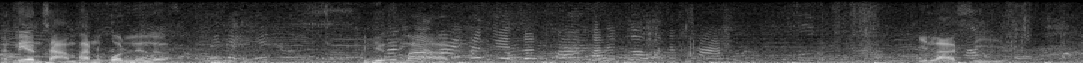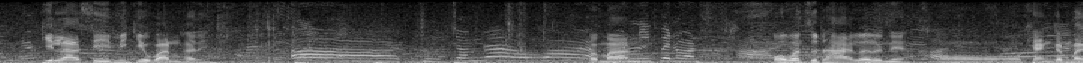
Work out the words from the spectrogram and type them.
นักเรียนสามพันคนเลยเหรอ เยอะมาก กีฬาสี กีฬาสีมีกี่วันครับนี่อ่าหนูจำได้ว่าประมาณ วันนี้เป็นวันสุดท้ายอ๋อวันสุดท้ายเลยเหรอเนี่ยอ๋อแข่งกันมา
